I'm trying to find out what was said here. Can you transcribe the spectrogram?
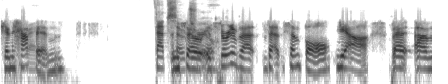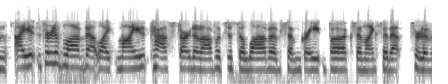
can happen. Right. That's so, and so true. it's sort of that that simple, yeah. But um, I sort of love that like my path started off with just a love of some great books, and like so that sort of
